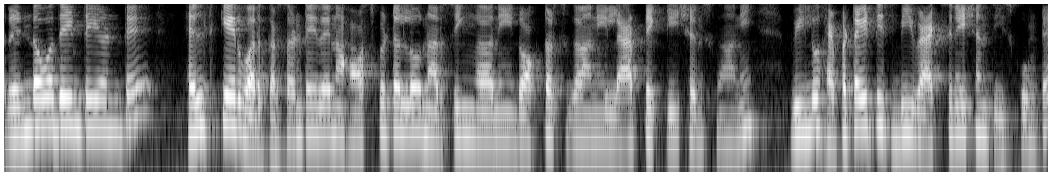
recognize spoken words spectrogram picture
రెండవది ఏంటి అంటే హెల్త్ కేర్ వర్కర్స్ అంటే ఏదైనా హాస్పిటల్లో నర్సింగ్ కానీ డాక్టర్స్ కానీ ల్యాబ్ టెక్నీషియన్స్ కానీ వీళ్ళు హెపటైటిస్ బి వ్యాక్సినేషన్ తీసుకుంటే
